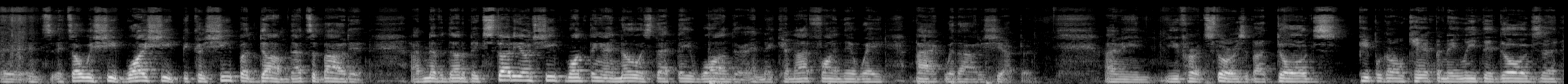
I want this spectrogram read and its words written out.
Uh, it's it's always sheep. Why sheep? Because sheep are dumb. That's about it. I've never done a big study on sheep. One thing I know is that they wander and they cannot find their way back without a shepherd. I mean, you've heard stories about dogs people going camping, they leave their dogs uh,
